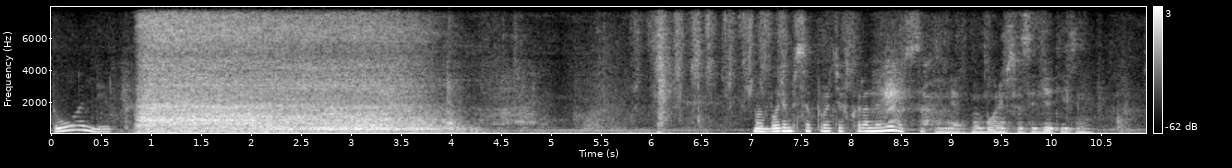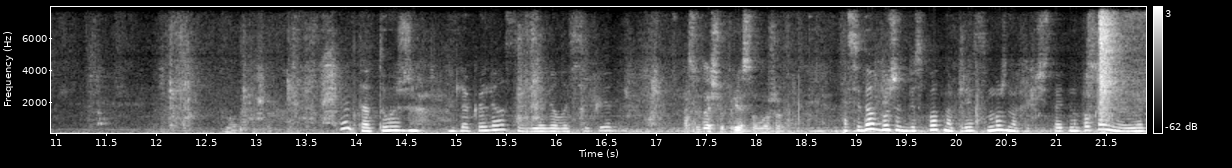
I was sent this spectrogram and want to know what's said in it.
туалет. Мы боремся против коронавируса. Нет, мы боремся за идиотизм. Вот. Это тоже для колясок, для велосипедов. А сюда еще прессу ложат. А сюда ложат бесплатно пресс. Можно почитать, но пока ее нет.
